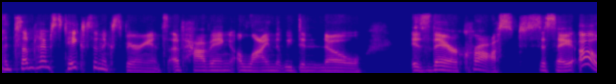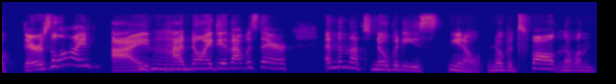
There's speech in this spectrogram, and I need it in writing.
It sometimes takes an experience of having a line that we didn't know is there crossed to say, oh, there's a line. I mm-hmm. had no idea that was there. And then that's nobody's, you know, nobody's fault. No one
